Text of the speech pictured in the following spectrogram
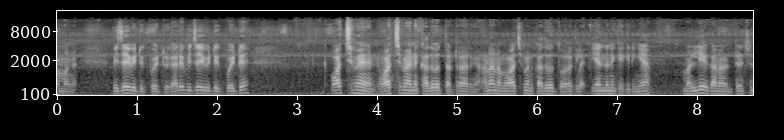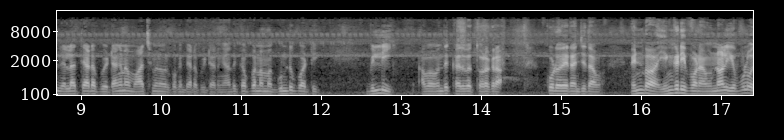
ஆமாங்க. விஜய் வீட்டுக்கு போயிட்டுருக்காரு விஜய் வீட்டுக்கு போயிட்டு வாட்ச்மேன் வாட்ச்மேனு கதவை தட்டுறாருங்க. ஆனால் நம்ம வாட்ச்மேன் கதவை திறக்கல. ஏன்னு கேட்குறீங்க மல்லிகைக்கான டென்ஷன் எல்லாம் தேட போயிட்டாங்க. நம்ம வாட்ச்மேன் ஒரு பக்கம் தேட போயிட்டாருங்க. அதுக்கப்புறம் நம்ம குண்டு பாட்டி வில்லி அவள் வந்து கதவை திறக்கிறா. கூடவே ரஞ்சிதாவும் வெண்பா எங்கடி போனேன் உன்னால் எவ்வளோ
